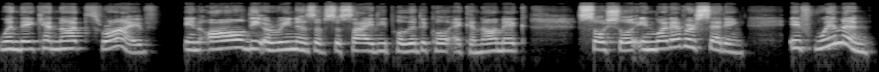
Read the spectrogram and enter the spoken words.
when they cannot thrive in all the arenas of society, political, economic, social, in whatever setting. If women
